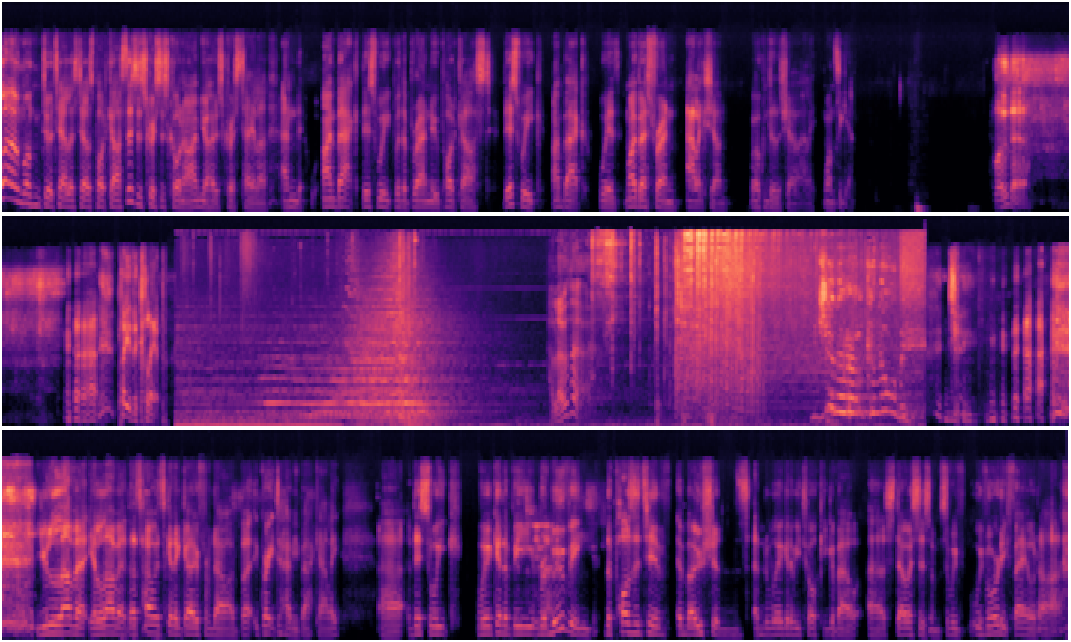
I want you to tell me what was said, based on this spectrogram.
Hello and welcome to a Taylor's Tales podcast. This is Chris's Corner. I'm your host, Chris Taylor, and I'm back this week with a brand new podcast. This week, I'm back with my best friend, Alex Young. Welcome to the show, Ali, once again. Hello there. Play the clip. Hello there. General Kenobi. you love it. You love it. That's how it's going to go from now on. But great to have you back, Ali. Uh, this week, we're going to be removing the positive emotions and we're going to be talking about uh, stoicism. So we've we've already failed our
